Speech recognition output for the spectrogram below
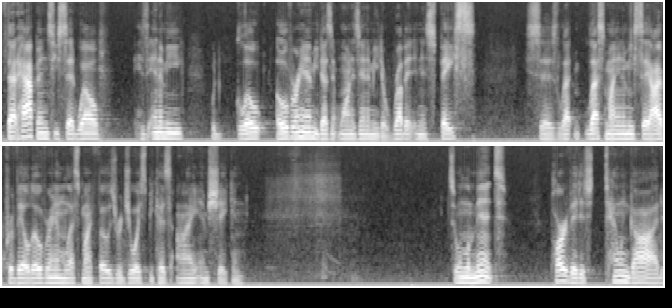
If that happens, he said, well, his enemy would gloat over him. He doesn't want his enemy to rub it in his face. He says, Let, Lest my enemy say, I prevailed over him, lest my foes rejoice, because I am shaken. So in lament, part of it is telling God,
